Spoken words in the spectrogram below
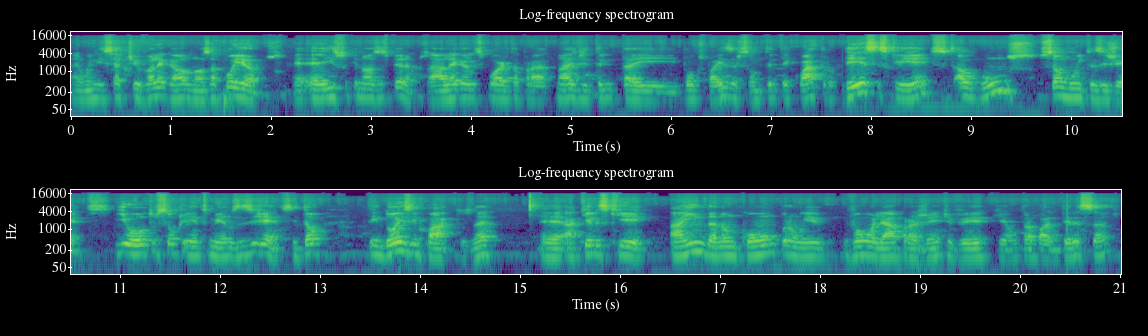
é uma iniciativa legal, nós apoiamos. É, é isso que nós esperamos. A Alegra exporta para mais de 30 e poucos países, são 34. Desses clientes, alguns são muito exigentes e outros são clientes menos exigentes. Então, tem dois impactos, né? É, aqueles que ainda não compram e vão olhar para a gente ver que é um trabalho interessante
